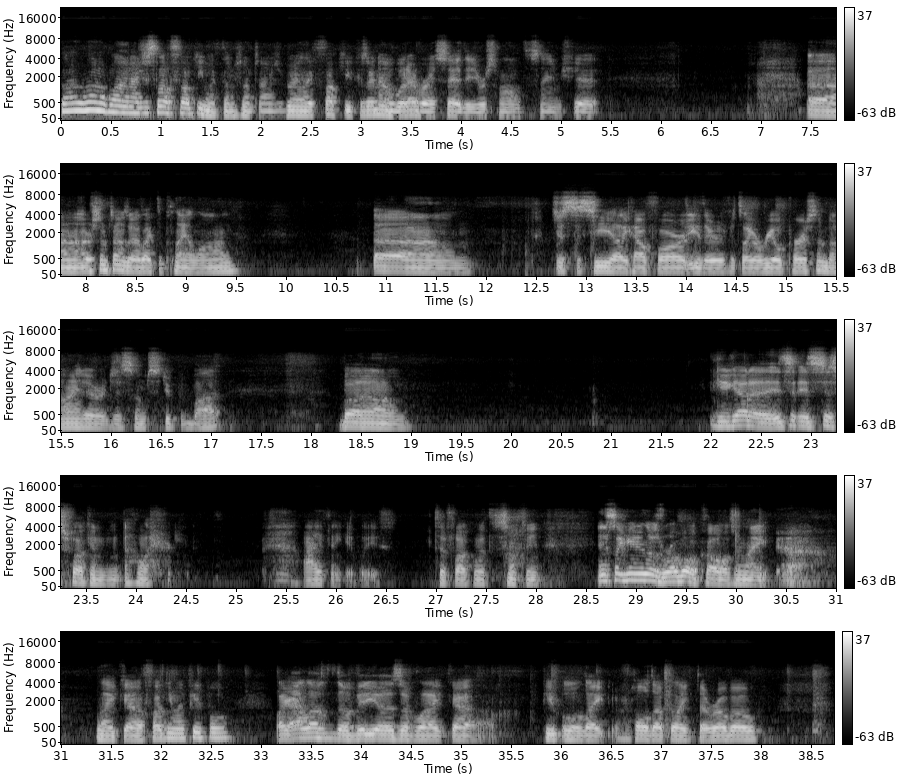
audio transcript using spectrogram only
Blah blah blah. And I just love fucking with them sometimes. Being like, fuck you, because I know whatever I say, they respond with the same shit. Uh, or sometimes I like to play along. Um, just to see like how far either if it's like a real person behind it or just some stupid bot. But um you gotta it's it's just fucking hilarious. I think at least. To fuck with something. And it's like getting those robocalls and like like uh, fucking with people. Like I love the videos of like uh people like hold up like the robo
